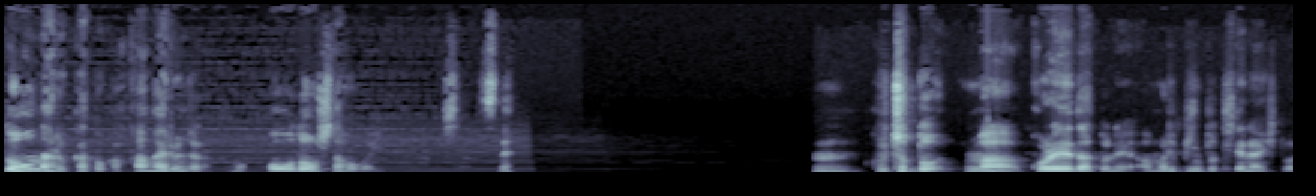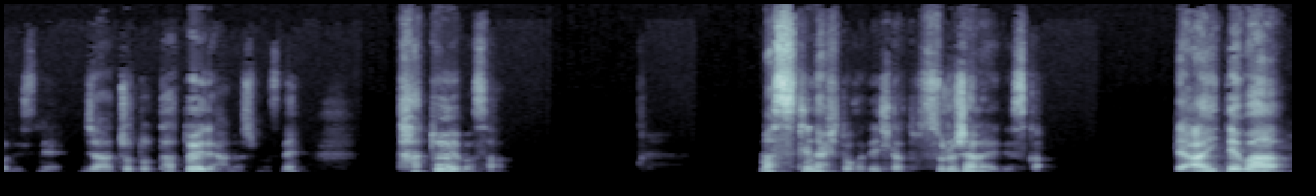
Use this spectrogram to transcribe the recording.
どうなるかとか考えるんじゃなくて、もう行動した方がいいって話なんですね。うん。これちょっと、まあ、これだとね、あんまりピンと来てない人はですね、じゃあちょっと例えで話しますね。例えばさ、まあ好きな人ができたとするじゃないですか。で、相手は、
